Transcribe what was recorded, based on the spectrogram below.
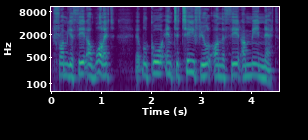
from your Theta wallet, it will go into T-Fuel on the Theta mainnet.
